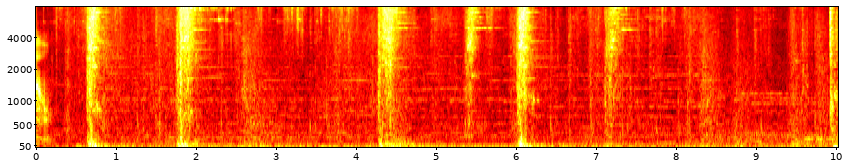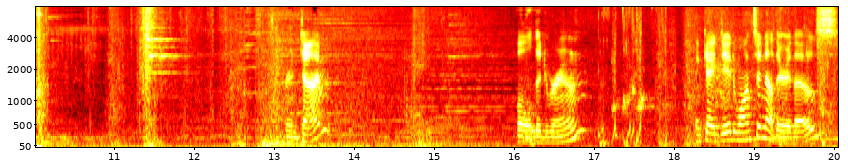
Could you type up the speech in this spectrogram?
Ow. Rune time. Folded rune. Think I did want another of those.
